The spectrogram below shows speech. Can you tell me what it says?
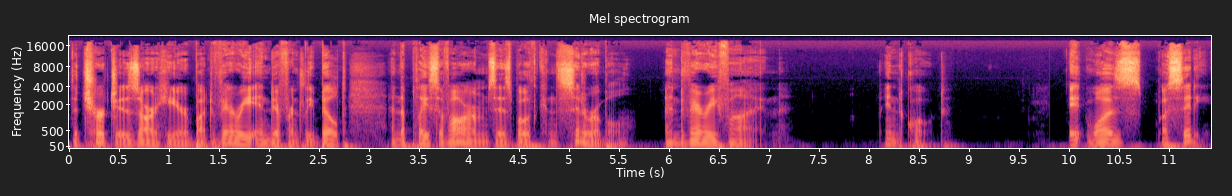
The churches are here but very indifferently built, and the place of arms is both considerable and very fine. It was a city,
